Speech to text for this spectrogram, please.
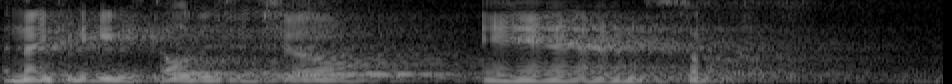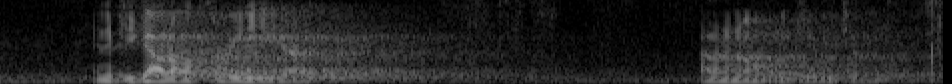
a 1980s television show, and something else. And if you got all three, you got, I don't know what we gave each other.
